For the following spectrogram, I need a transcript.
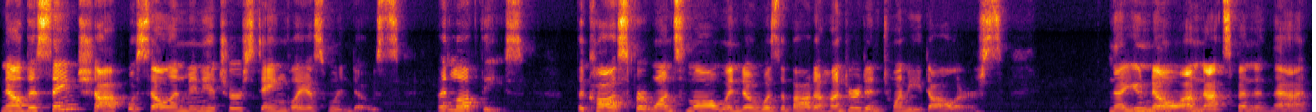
Now, the same shop was selling miniature stained glass windows. I love these. The cost for one small window was about a $120. Now, you know I'm not spending that.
